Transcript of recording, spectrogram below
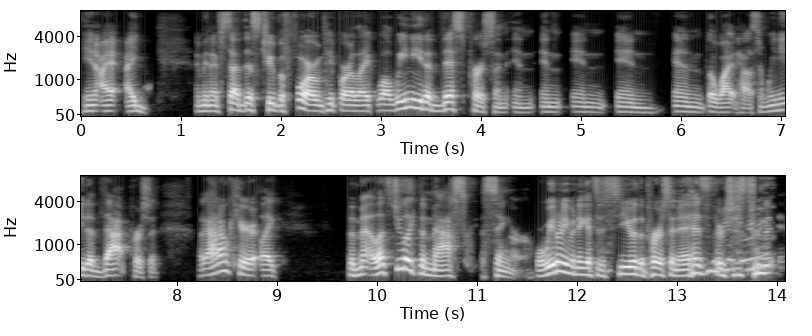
You know, I I I mean, I've said this too before when people are like, "Well, we needed this person in in in in in the White House, and we needed that person." Like, I don't care. Like, the ma- let's do like the Mask Singer, where we don't even get to see who the person is; they're just in, mm-hmm. the,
